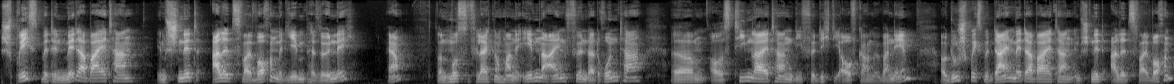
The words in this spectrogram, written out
sprichst mit den Mitarbeitern im Schnitt alle zwei Wochen mit jedem persönlich. Ja? Sonst musst du vielleicht nochmal eine Ebene einführen darunter ähm, aus Teamleitern, die für dich die Aufgaben übernehmen. Aber du sprichst mit deinen Mitarbeitern im Schnitt alle zwei Wochen,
